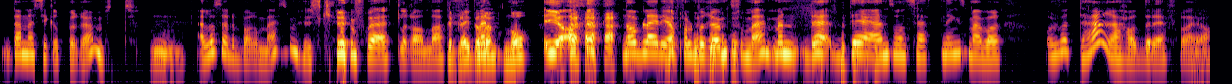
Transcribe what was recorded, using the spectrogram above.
Den er sikkert berømt. Mm. Ellers er det bare meg som husker det fra et eller annet. Det ble berømt nå. Ja, nå ble det iallfall berømt for meg. Men det, det er en sånn setning som jeg bare Og det var der jeg hadde det fra, ja.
